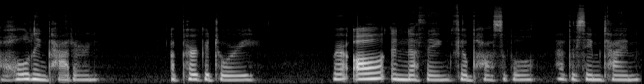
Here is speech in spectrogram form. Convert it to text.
a holding pattern, a purgatory, where all and nothing feel possible at the same time,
